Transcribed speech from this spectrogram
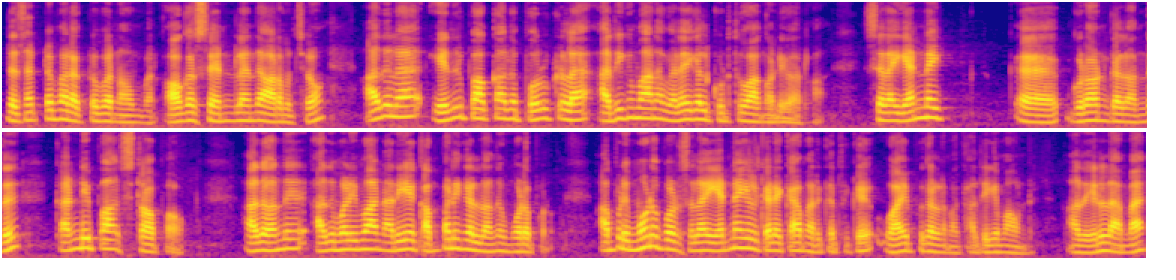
இந்த செப்டம்பர் அக்டோபர் நவம்பர் ஆகஸ்ட் எண்ட்லேருந்து ஆரம்பிச்சிடும் அதில் எதிர்பார்க்காத பொருட்களை அதிகமான விலைகள் கொடுத்து வாங்க வேண்டி வரலாம். சில எண்ணெய் குடோன்கள் வந்து கண்டிப்பாக ஸ்டாப் ஆகும். அது வந்து அது மூலிமா நிறைய கம்பெனிகள் வந்து மூடப்படும். அப்படி மூடப்படும் சில எண்ணெய்கள் கிடைக்காம இருக்கிறதுக்கு வாய்ப்புகள் நமக்கு அதிகமாக உண்டு. அது இல்லாமல்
